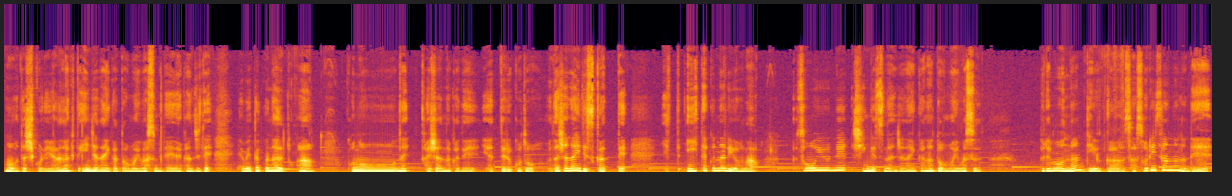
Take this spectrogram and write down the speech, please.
もう私これやらなくていいんじゃないかと思いますみたいな感じでやめたくなるとかこのね会社の中でやってること無駄じゃないですかって言いたくなるようなそういうね新月なんじゃないかなと思います。それも何て言うかさそり座なので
